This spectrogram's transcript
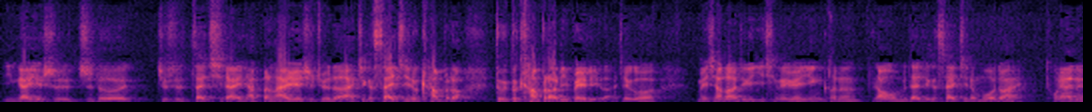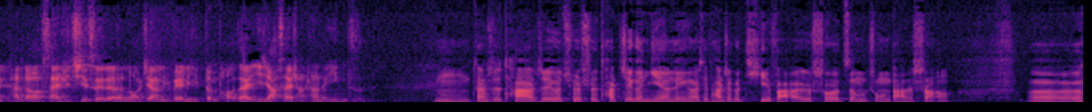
应该也是值得，就是再期待一下。本来也是觉得，哎，这个赛季都看不到，都都看不到里贝里了。结果没想到这个疫情的原因，可能让我们在这个赛季的末段，同样能看到三十七岁的老将里贝里奔跑在意甲赛场上的英姿。嗯，但是他这个确实，他这个年龄，而且他这个踢法又受了这么重大的伤，呃，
